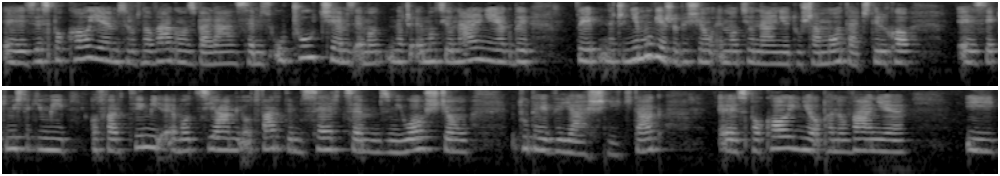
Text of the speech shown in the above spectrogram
e, ze spokojem, z równowagą, z balansem, z uczuciem, z emo znaczy emocjonalnie jakby, tutaj, znaczy nie mówię, żeby się emocjonalnie tu szamotać, tylko e, z jakimiś takimi otwartymi emocjami, otwartym sercem, z miłością tutaj wyjaśnić, tak? Spokojnie, opanowanie i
